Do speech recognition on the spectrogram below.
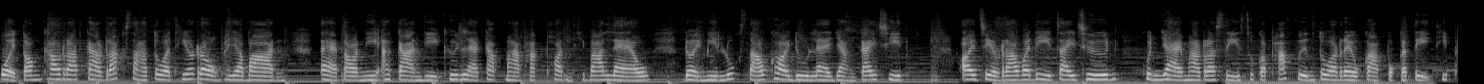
ป่วยต้องเข้ารับการรักษาตัวที่โรงพยาบาล แต่ตอนนี้อาการดีขึ้นและกลับมาพักผ่อนที่บ้านแล้ว โดยมีลูกสาวคอยดูแลอย่างใกล้ชิดออยจิราวดีใจชื้น คุณยายมาราศีสุขภาพฟื้นตัวเร็วกว่าปกติที่แพ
